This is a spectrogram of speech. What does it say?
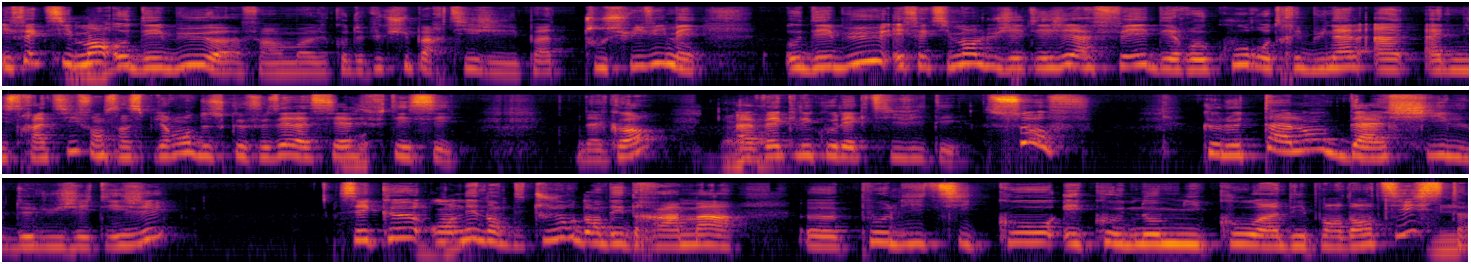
Effectivement, au début, euh, enfin, moi, depuis que je suis partie, j'ai pas tout suivi, mais au début, effectivement, l'UGTG a fait des recours au tribunal in- administratif en s'inspirant de ce que faisait la CFTC. D'accord? Avec les collectivités. Sauf que le talon d'Achille de l'UGTG, c'est que on est dans des- toujours dans des dramas euh, politico-économico-indépendantistes.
